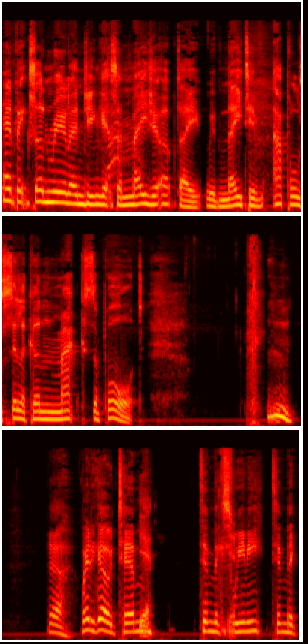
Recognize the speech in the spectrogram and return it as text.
Epic's Unreal Engine gets a major update with native Apple Silicon Mac support. Hmm. Yeah, way to go, Tim. Yeah. Tim McSweeney. Tim Mc.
